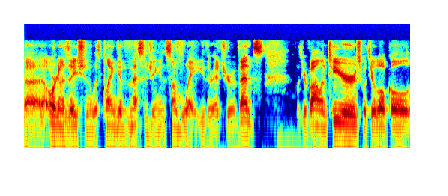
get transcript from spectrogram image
uh, organization with Plan Give messaging in some way, either at your events, with your volunteers, with your local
